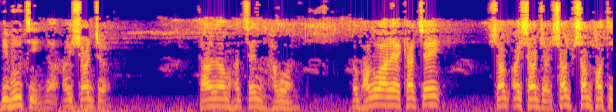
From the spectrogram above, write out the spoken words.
বিভূতি না ঐশ্বর্য। তার নাম হচ্ছেন ভগবান তো ভগবানের কাছে সব ঐশ্বর্য সব সম্পত্তি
